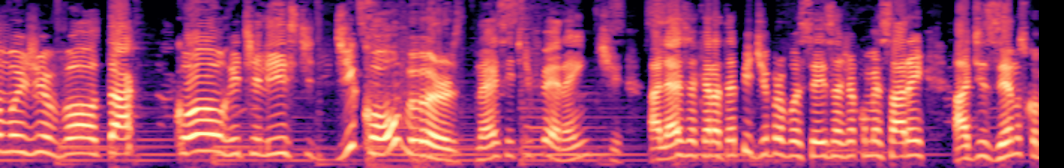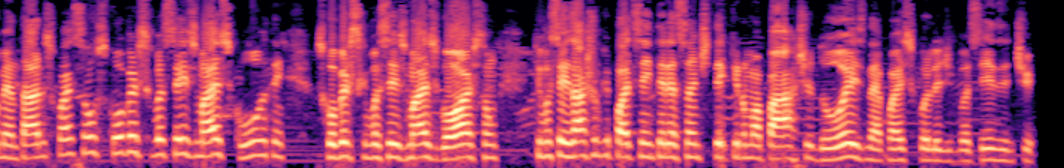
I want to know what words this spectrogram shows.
Estamos de volta com o hit list de covers, né? Esse hit diferente. Aliás, eu quero até pedir pra vocês a já começarem a dizer nos comentários quais são os covers que vocês mais curtem, os covers que vocês mais gostam, que vocês acham que pode ser interessante ter aqui numa parte 2, né? Com a escolha de vocês, a gente,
